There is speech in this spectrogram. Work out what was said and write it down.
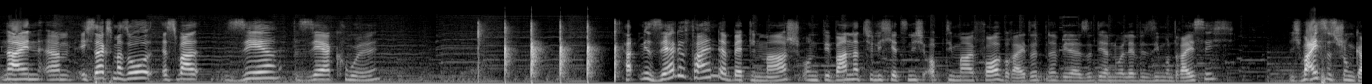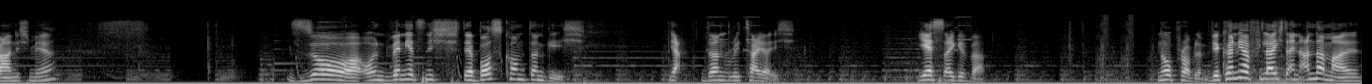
Nein, ähm, ich sag's mal so. Es war sehr, sehr cool. Mir sehr gefallen, der Battle Marsch. Und wir waren natürlich jetzt nicht optimal vorbereitet. Ne? Wir sind ja nur Level 37. Ich weiß es schon gar nicht mehr. So, und wenn jetzt nicht der Boss kommt, dann gehe ich. Ja, dann retire ich. Yes, I give up. No problem. Wir können ja vielleicht ein andermal...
